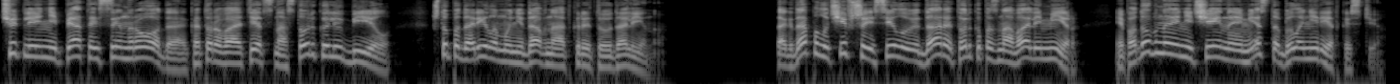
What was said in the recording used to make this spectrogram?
Чуть ли не пятый сын рода, которого отец настолько любил, что подарил ему недавно открытую долину. Тогда получившие силу и дары только познавали мир, и подобное ничейное место было не редкостью.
